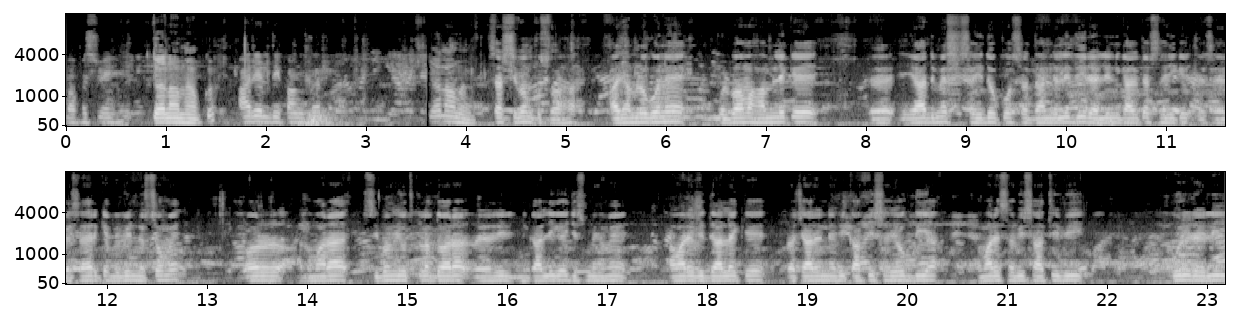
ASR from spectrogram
वापस हुए हैं। क्या नाम है आपका? आर्यल दीपांकर। क्या नाम है? सर शिवम कुशवाहा। आज हम लोगों ने पुलवामा हमले के याद में शहीदों को श्रद्धांजलि दी रैली निकालकर शही के शहर के विभिन्न हिस्सों में और हमारा शिवम यूथ क्लब द्वारा रैली निकाली गई जिसमें हमें हमारे विद्यालय के प्राचार्य ने भी काफ़ी सहयोग दिया। हमारे सभी साथी भी पूरी रैली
